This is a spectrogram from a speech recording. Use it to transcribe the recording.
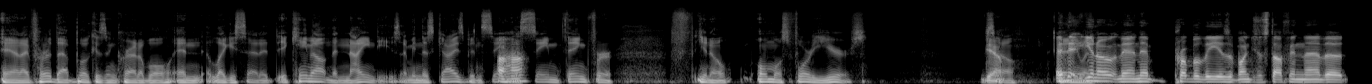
And I've heard that book is incredible. And like you said, it, it came out in the 90s. I mean, this guy's been saying Uh-huh. the same thing for, you know, almost 40 years. Yeah. So, And anyway. you know, then there probably is a bunch of stuff in there that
